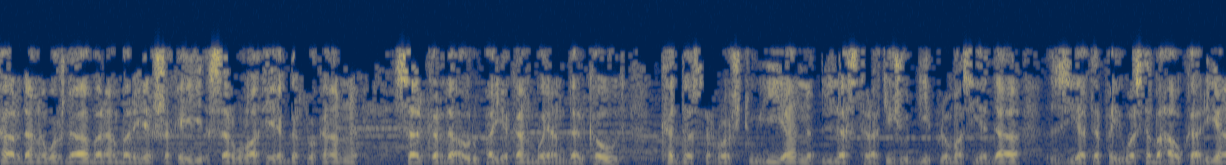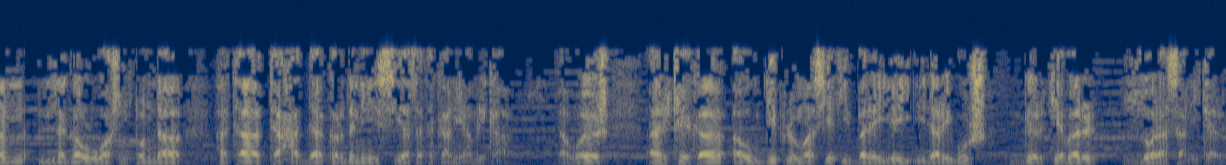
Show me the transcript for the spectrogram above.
کاردانەوەشدا بەرامبەر هێرشەکەی سەر وڵاتە یەکگرتووەکان، سەرکردە ئەوروپاییەکان بۆیان دەرکەوت کە دەستڕۆیشتووییان لە ستراتیژ و دیپلۆماسییەتدا زیاتر پەیوەستە بە هاوکارییان لەگەڵ واشنتۆندا هەتا تەحەداکردنی سیاسەتەکانی ئەمریکا. ئەوەش ئەرکێکە ئەو دیپلۆماسیەتی بەرەییەی ئیدارەی بوش گرتیەبەر زۆر ئاسانی کرد.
